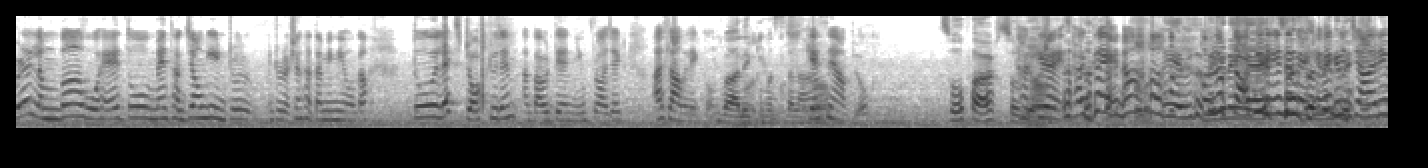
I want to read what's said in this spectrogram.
बड़ा लंबा वो है तो मैं थक जाऊँगी इंट्रो इंट्रोडक्शन ख़त्म ही नहीं होगा। तो let's talk to them about their new project अस्सलाम वालेकुम वालेकुम अस्सलाम। कैसे हैं आप लोग? सो फार सो थक गए थक गए ना? तो हम लोग काफ़ी है, देर से बैठे हुए बेचारे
